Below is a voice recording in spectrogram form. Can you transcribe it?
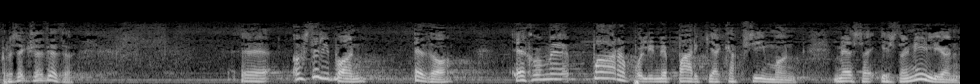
Προσέξατε το. Ε, ώστε λοιπόν εδώ έχουμε πάρα πολύ επάρκεια καυσίμων μέσα στον ήλιον.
